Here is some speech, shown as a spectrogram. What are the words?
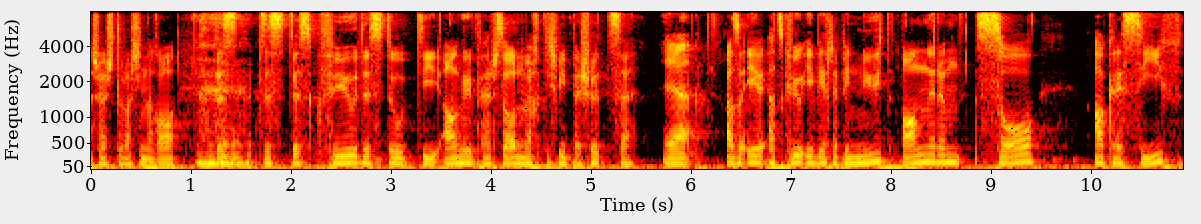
Schwester wahrscheinlich auch, das, das, das Gefühl, dass du die andere Person möchtest wie beschützen. ja. Also ich habe das Gefühl, ich werde bei nichts anderem so aggressiv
